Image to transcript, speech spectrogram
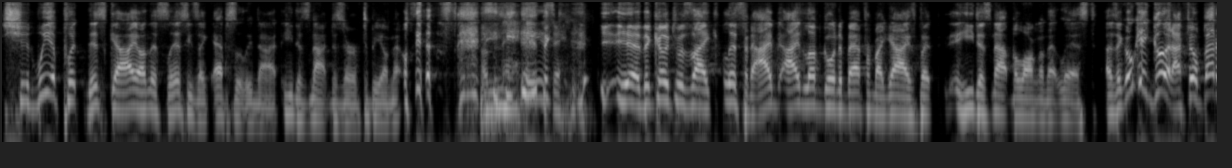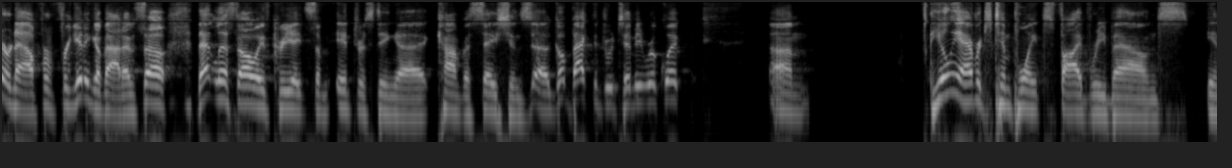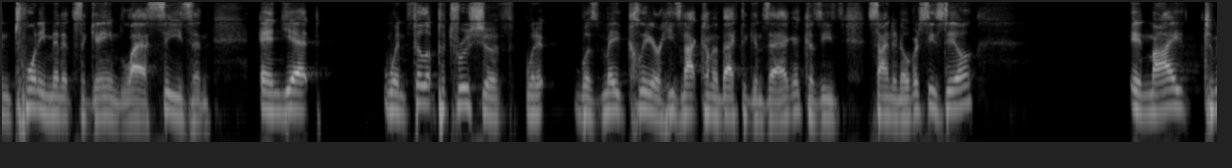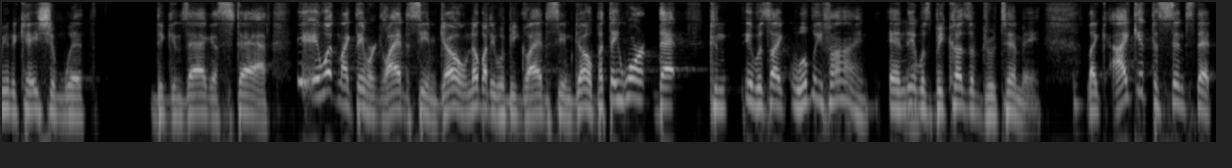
should we have put this guy on this list? He's like absolutely not. He does not deserve to be on that list. Amazing. Yeah the coach was like listen I, I love going to bat for my guys but he does not belong on that list. I was like okay good. I feel better now for forgetting about him. So that list always creates some interesting uh, conversations. Uh, go back to drew Timme real quick. Um, he only averaged 10 points, five rebounds in 20 minutes a game last season. And yet, when Philip Petrusev, when it was made clear he's not coming back to Gonzaga because he's signed an overseas deal, in my communication with the Gonzaga staff, it wasn't like they were glad to see him go. Nobody would be glad to see him go, but they weren't that. Con- it was like we'll be fine, and it was because of Drew Timme. Like I get the sense that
